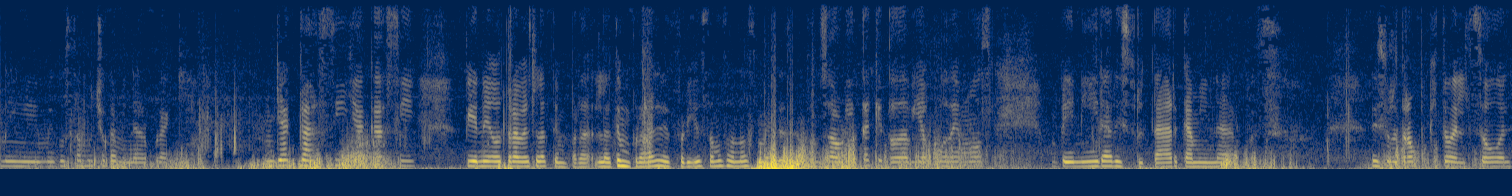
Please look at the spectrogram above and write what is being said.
me, me gusta mucho caminar por aquí. Ya casi, ya casi viene otra vez la temporada, la temporada de frío, estamos a unos meses, entonces ahorita que todavía podemos venir a disfrutar, caminar, pues disfrutar un poquito del sol,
